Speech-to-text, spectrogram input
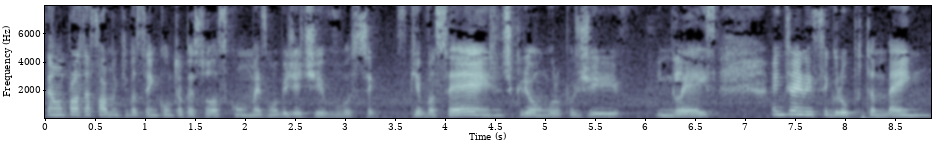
é uma plataforma que você encontra pessoas com o mesmo objetivo você, que você. A gente criou um grupo de inglês. Entrei nesse grupo também.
